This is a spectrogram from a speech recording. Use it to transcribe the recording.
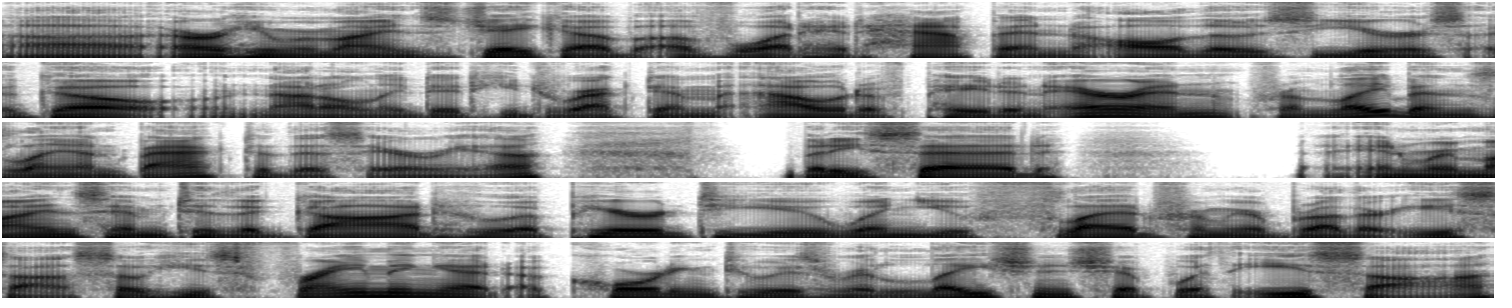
uh, or he reminds Jacob of what had happened all those years ago. Not only did he direct him out of Padan Aram from Laban's land back to this area, but he said, and reminds him to the God who appeared to you when you fled from your brother Esau. So he's framing it according to his relationship with Esau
